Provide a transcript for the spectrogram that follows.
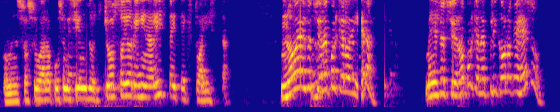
comenzó su alocución diciendo yo soy originalista y textualista. No me decepcioné porque lo dijera, me decepcionó porque no explicó lo que es eso.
